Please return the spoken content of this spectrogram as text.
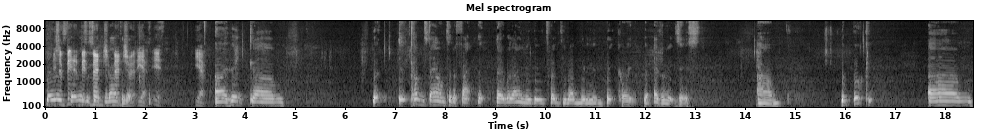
There It's a bit a bit certain mantra. mantra. Yeah, yeah, yeah. I think um, that it comes down to the fact that there will only be 21 million Bitcoin that ever exist. Um, the book um,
